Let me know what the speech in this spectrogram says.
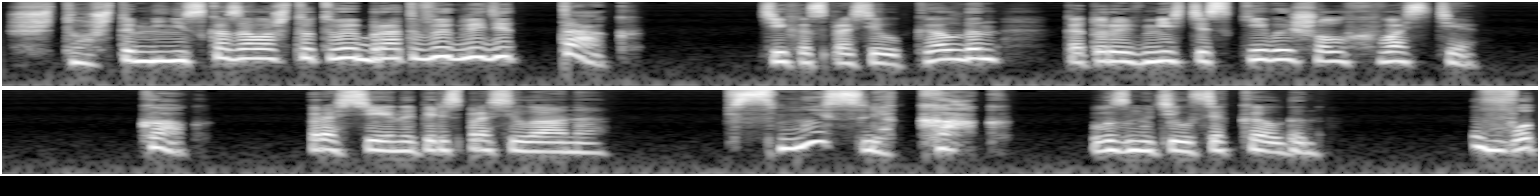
«Что ж ты мне не сказала, что твой брат выглядит так?» — тихо спросил Келден, который вместе с Кивой шел в хвосте. «Как?» — рассеянно переспросила она. «В смысле как?» — возмутился Келден. «Вот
